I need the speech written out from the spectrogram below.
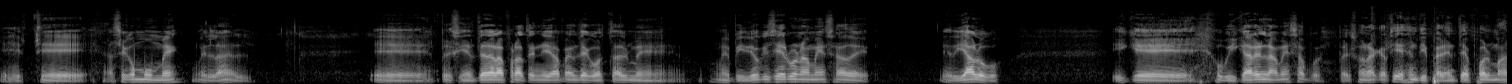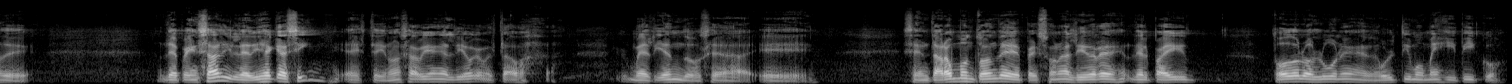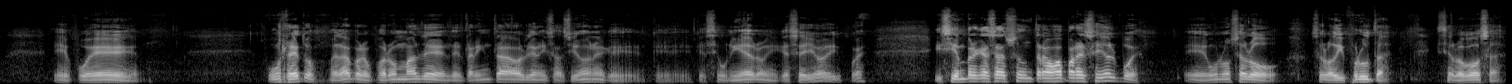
Este, hace como un mes, ¿verdad? El, eh, presidente de la Fraternidad Pentecostal me, me pidió que hiciera una mesa de, diálogo y que ubicar en la mesa pues personas que tienen diferentes formas de, de pensar y le dije que sí, este, no sabía en el lío que me estaba metiendo, o sea, eh, sentar a un montón de personas líderes del país todos los lunes, el último mes y pico, eh, fue, un reto, ¿verdad? Pero fueron más de, de 30 organizaciones que, se unieron y qué sé yo, y pues, y siempre que se hace un trabajo para el Señor, pues, eh, uno se lo, se lo disfruta, se lo goza.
